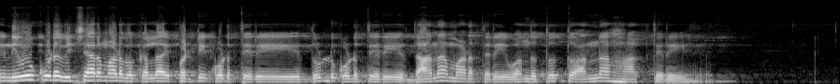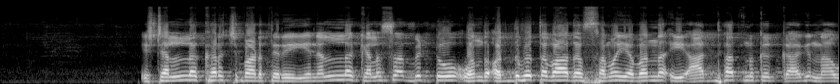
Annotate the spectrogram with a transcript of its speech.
ಈಗ ನೀವು ಕೂಡ ವಿಚಾರ ಮಾಡ್ಬೇಕಲ್ಲ ಪಟ್ಟಿ ಕೊಡ್ತೀರಿ, ದುಡ್ಡು ಕೊಡ್ತೀರಿ, ದಾನ ಮಾಡ್ತೀರಿ, ಒಂದು ತುತ್ತು ಅನ್ನ ಹಾಕ್ತೀರಿ. ಇಷ್ಟೆಲ್ಲ ಖರ್ಚು ಮಾಡ್ತೀರಿ, ಏನೆಲ್ಲ ಕೆಲಸ ಬಿಟ್ಟು ಒಂದು ಅದ್ಭುತವಾದ ಸಮಯವನ್ನು ಈ ಆಧ್ಯಾತ್ಮಿಕಕ್ಕಾಗಿ ನಾವು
